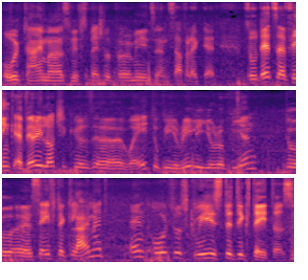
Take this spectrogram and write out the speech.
old timers with special permits and stuff like that so that's i think a very logical uh, way to be really european to uh, save the climate and also squeeze the dictators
